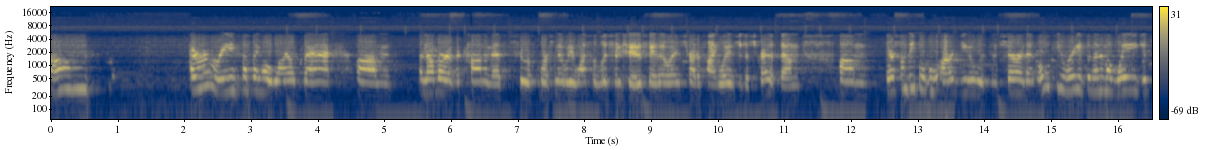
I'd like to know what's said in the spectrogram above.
Um, I remember reading something a while back. Um, a number of economists, who of course nobody wants to listen to, say they always try to find ways to discredit them. Um, there are some people who argue with concern that, oh, if you raise the minimum wage, it's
